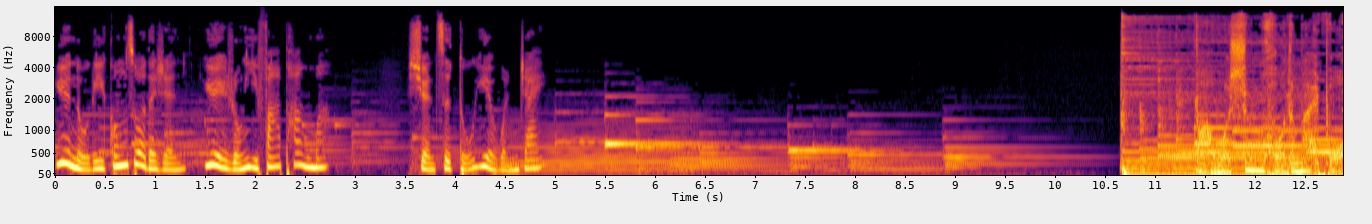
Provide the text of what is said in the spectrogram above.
越努力工作的人越容易发胖吗？选自《读阅文摘》。把握生活的脉搏，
